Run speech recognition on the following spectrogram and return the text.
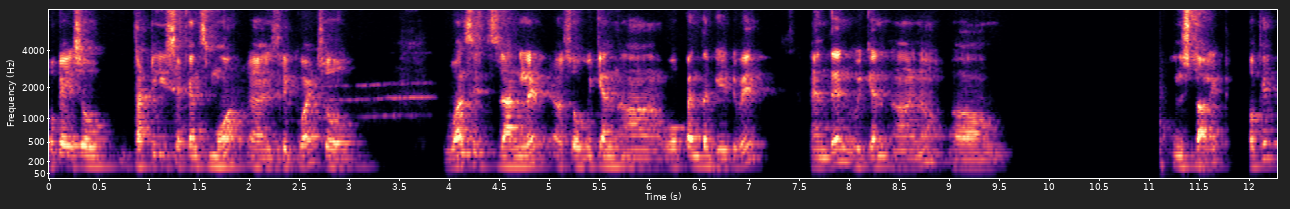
okay so 30 seconds more uh, is required so once it's done uh, so we can uh, open the gateway and then we can you know install it okay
